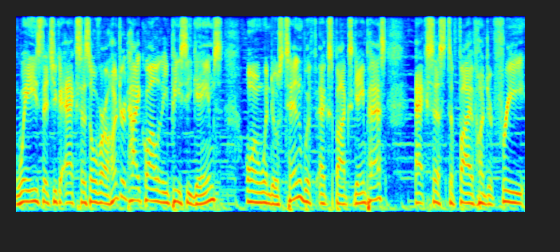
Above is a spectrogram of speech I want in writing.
ways that you can access over 100 high quality PC games on Windows 10 with Xbox Game Pass, access to 500 free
